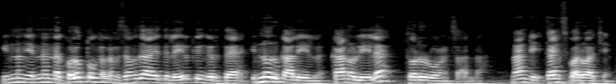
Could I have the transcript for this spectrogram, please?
இன்னும் என்னென்ன குழப்பங்கள் நம்ம சமுதாயத்தில் இருக்குங்கிறத இன்னொரு காலையில் காணொலியில் தொடருவோம் சார்லாம் நன்றி. தேங்க்ஸ் ஃபார் வாட்சிங்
